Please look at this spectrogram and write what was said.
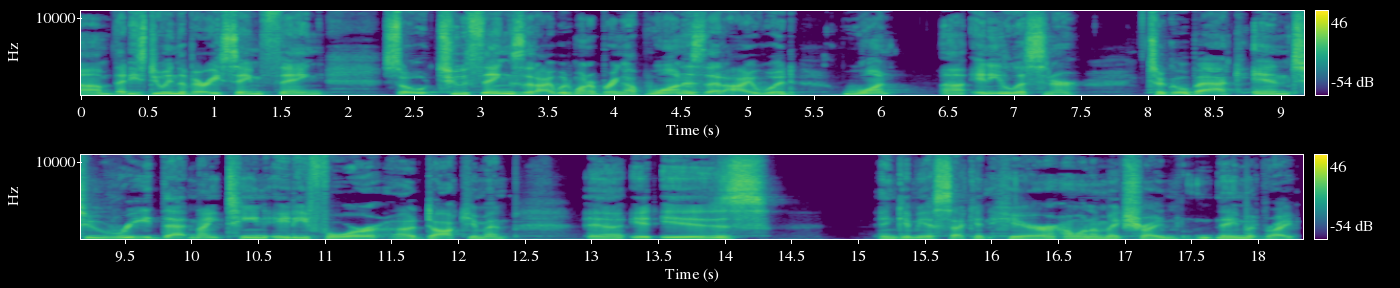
um, that he's doing the very same thing. So, two things that I would want to bring up. One is that I would want uh, any listener to go back and to read that 1984 uh, document. Uh, it is and give me a second here. I want to make sure I name it right.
